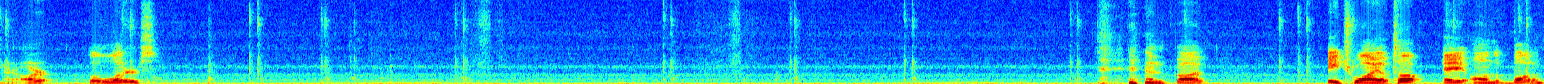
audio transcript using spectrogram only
There are the letters. and 5. HY up top, A on the bottom.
